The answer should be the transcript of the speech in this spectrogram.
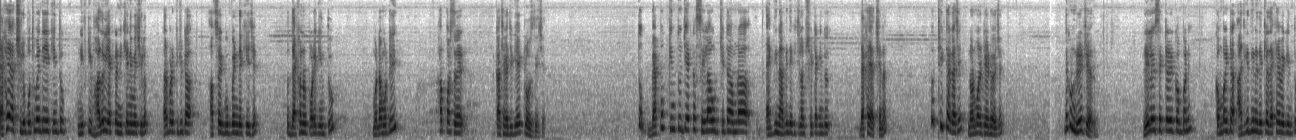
দেখা যাচ্ছিল, প্রথমে দিয়ে কিন্তু নিফটি ভালোই একটা নিচে নেমেছিল। তারপরে কিছুটা আফসাইড মুভমেন্ট দেখিয়েছে। তো দেখানোর পরে কিন্তু মোটামুটি হাফ পার্সেন্টের কাছাকাছি গিয়ে ক্লোজ দিয়েছে। তো ব্যাপক কিন্তু যে একটা সেল আউট যেটা আমরা একদিন আগে দেখেছিলাম, সেটা কিন্তু দেখা যাচ্ছে না। তো ঠিকঠাক আছে নর্মাল ট্রেড হয়েছে। দেখুন রেটেল রেলওয়ে সেক্টরের কোম্পানি কোম্পানিটা আজকের দিনে দেখলে দেখা যাবে কিন্তু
